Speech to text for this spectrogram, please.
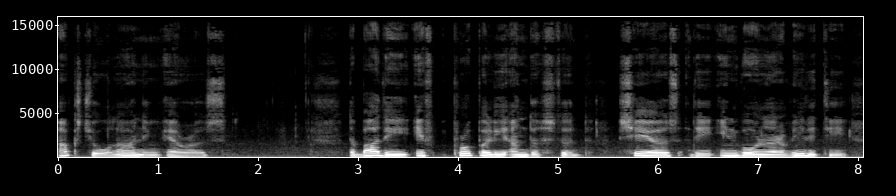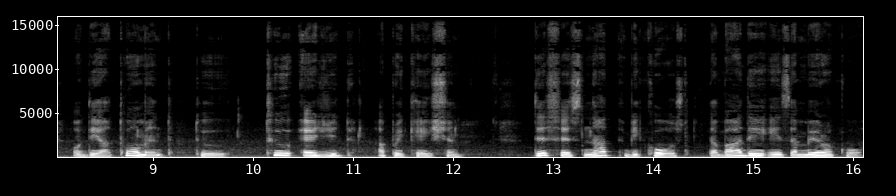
actual learning errors. The body, if properly understood, shares the invulnerability of the atonement to two-edged application. This is not because the body is a miracle,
